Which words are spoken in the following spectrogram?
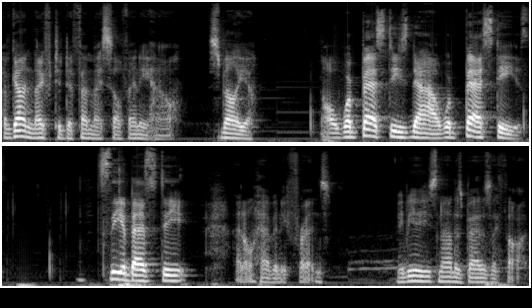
I've got a knife to defend myself anyhow. Smell ya. Oh, we're besties now. We're besties. See ya, bestie. I don't have any friends. Maybe he's not as bad as I thought.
